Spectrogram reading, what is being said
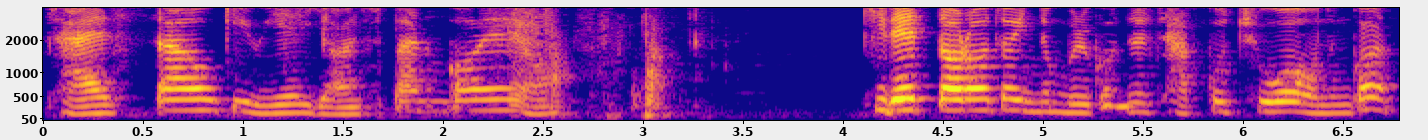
잘 싸우기 위해 연습하는 거예요. 길에 떨어져 있는 물건을 자꾸 주워오는 건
